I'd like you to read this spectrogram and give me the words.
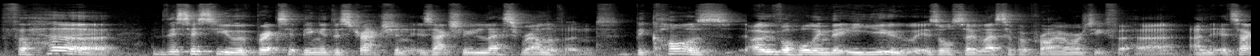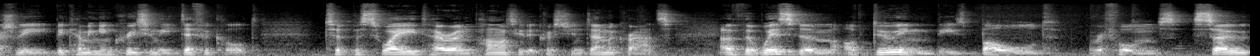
for her, this issue of Brexit being a distraction is actually less relevant because overhauling the EU is also less of a priority for her. And it's actually becoming increasingly difficult to persuade her own party, the Christian Democrats, of the wisdom of doing these bold reforms. So,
